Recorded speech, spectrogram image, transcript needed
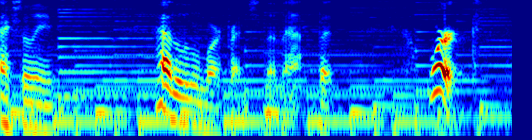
Actually, had a little more French than that, but works.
